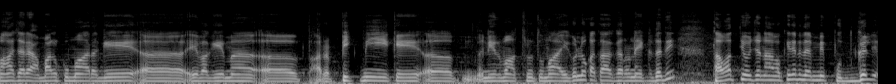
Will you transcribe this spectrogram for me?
මහචරය අමල් කුමාරගේ ඒ වගේම පික්මී එක නිර්මාතෘතුමා ඒගොල්ලො කතා කරන එකද තවත් යෝජනාවකර දැම පුද්ගල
